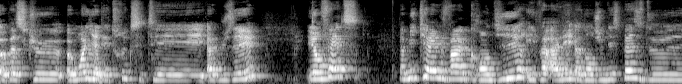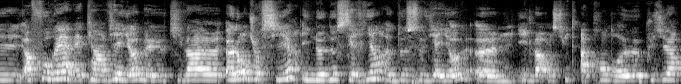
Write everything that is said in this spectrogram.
euh, parce que euh, moi, il y a des trucs, c'était abusé. Et en fait, Michael va grandir, il va aller dans une espèce de forêt avec un vieil homme qui va l'endurcir. Il ne, sait rien de ce vieil homme. il va ensuite apprendre plusieurs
